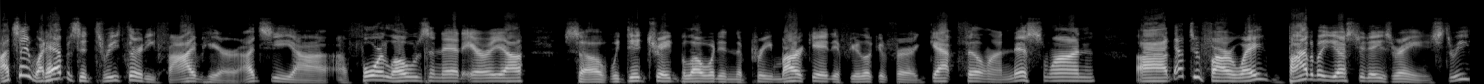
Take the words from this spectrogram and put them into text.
I'd say what happens at three thirty five here. I'd see uh, uh four lows in that area. So we did trade below it in the pre market. If you're looking for a gap fill on this one, uh, not too far away. Bottom of yesterday's range, three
